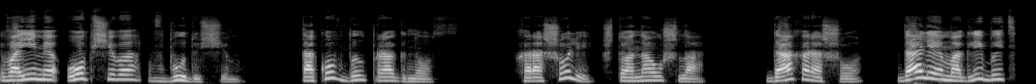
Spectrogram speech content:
во имя общего в будущем. Таков был прогноз. Хорошо ли, что она ушла? Да, хорошо. Далее могли быть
